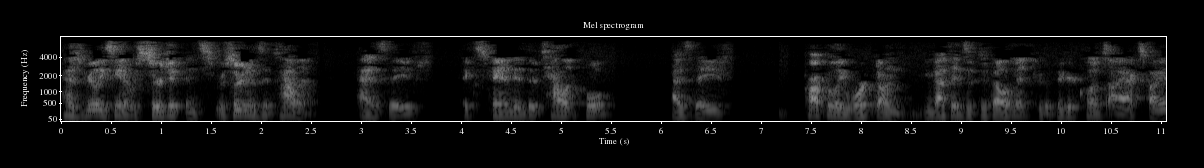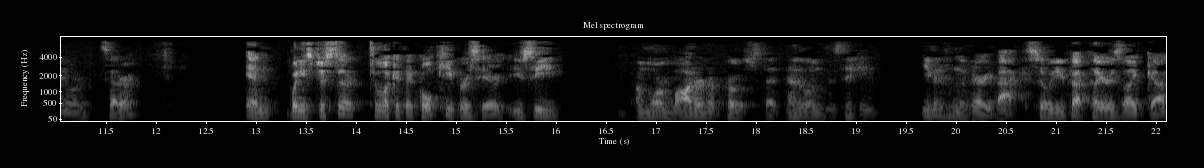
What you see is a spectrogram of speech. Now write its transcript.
has really seen a resurgence, resurgence in talent as they've expanded their talent pool, as they've properly worked on methods of development through the bigger clubs, Ajax, Feyenoord, etc. And when you just to, to look at the goalkeepers here, you see a more modern approach that Netherlands is taking, even from the very back. So you've got players like uh,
